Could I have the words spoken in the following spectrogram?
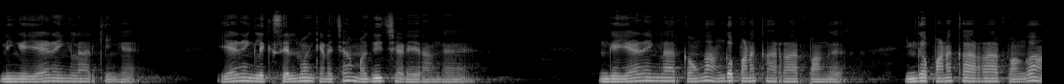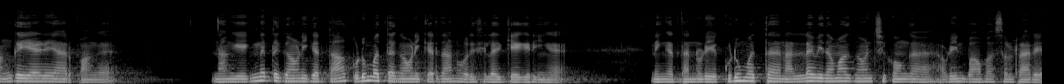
நீங்கள் ஏழைங்களாக இருக்கீங்க. ஏழைங்களுக்கு செல்வம் கிடைச்சா மகிழ்ச்சி அடைகிறாங்க இங்கே ஏழைங்களாக இருக்கவங்க அங்கே பணக்காரராக இருப்பாங்க. இங்கே பணக்காரராக இருப்பாங்க அங்கே ஏழையாக இருப்பாங்க. நாங்கள் எண்ணத்தை கவனிக்கிறதா குடும்பத்தை கவனிக்கிறதான்னு ஒரு சிலர் கேட்குறீங்க நீங்கள் தன்னுடைய குடும்பத்தை நல்ல விதமாக கவனிச்சிக்கோங்க அப்படின்னு பாபா சொல்கிறாரு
